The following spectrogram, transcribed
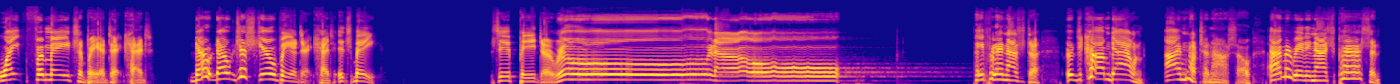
wait for me to be a dickhead. Don't, don't just you be a dickhead. It's me. Zippy. People in Asda, calm down. I'm not an arsehole. I'm a really nice person.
